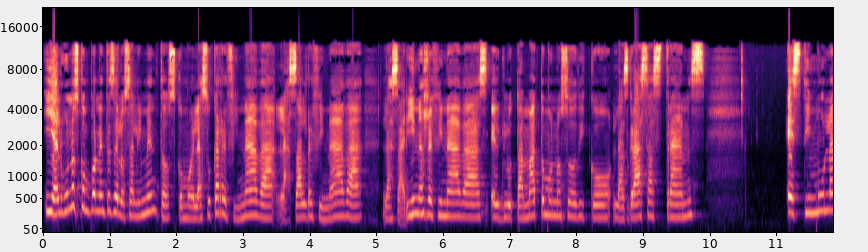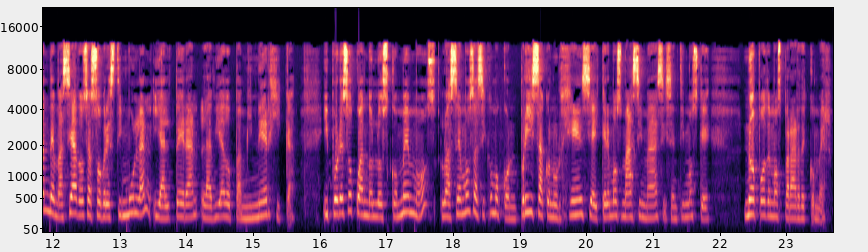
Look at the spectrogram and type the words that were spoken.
Y algunos componentes de los alimentos, como el azúcar refinada, la sal refinada, las harinas refinadas, el glutamato monosódico, las grasas trans, estimulan demasiado, o sea, sobreestimulan y alteran la vía dopaminérgica. Y por eso cuando los comemos, lo hacemos así como con prisa, con urgencia y queremos más y más y sentimos que no podemos parar de comer.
